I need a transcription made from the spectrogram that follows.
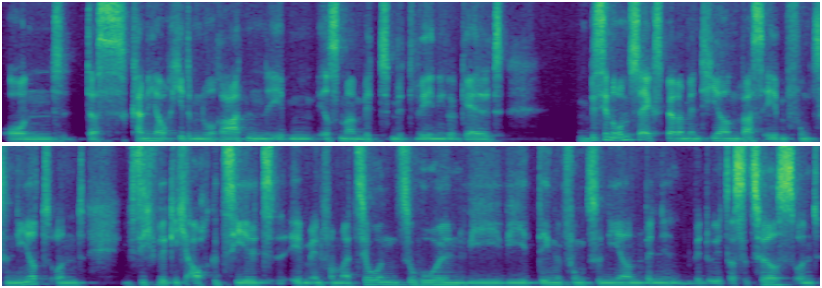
Und das kann ich auch jedem nur raten, eben erstmal mit, mit weniger Geld ein bisschen rum zu experimentieren, was eben funktioniert und sich wirklich auch gezielt eben Informationen zu holen, wie, wie Dinge funktionieren, wenn, wenn du jetzt das jetzt hörst und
